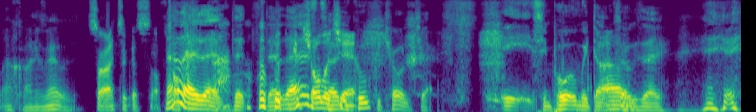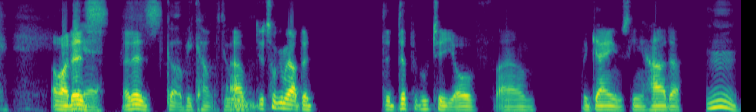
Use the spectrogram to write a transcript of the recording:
I can't even remember. Sorry, I took us off. No, topic. that, that, that, that, that's Controller totally chat. cool. Controller chat. It's important with Dark Um, Souls though. Oh, it is. It is. Got to be comfortable. Um, you're talking about the the difficulty of um, the games getting harder. mm,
